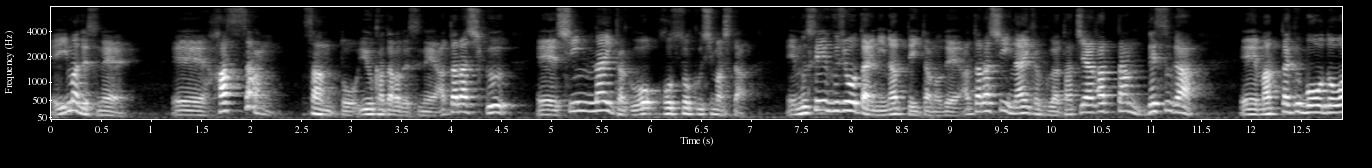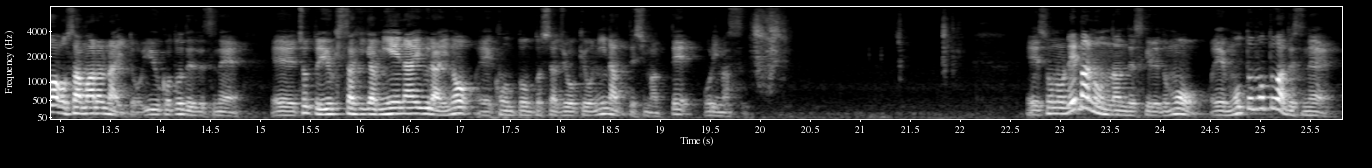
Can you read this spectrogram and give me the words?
今ですね、えーハッサンさんという方がですね新しく、えー新内閣を発足しました。えー無政府状態になっていたので新しい内閣が立ち上がったんですが、えー全く暴動は収まらないということでですね、えちょっと行き先が見えないぐらいの、え混沌とした状況になってしまっております、えそのレバノンなんですけれどももともとはですね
